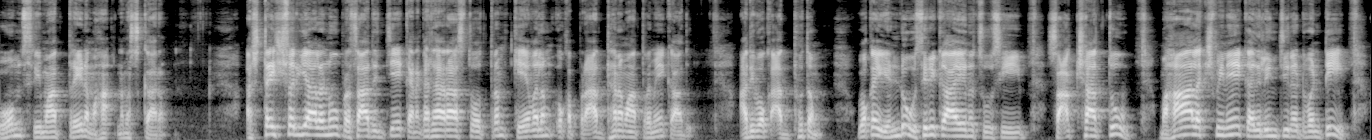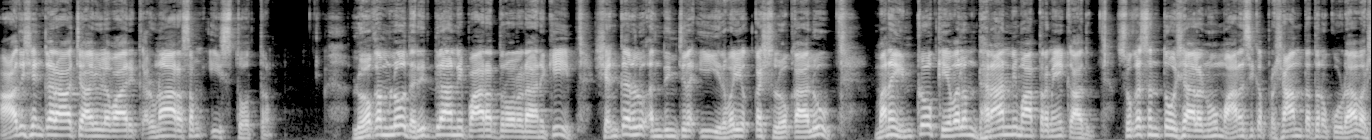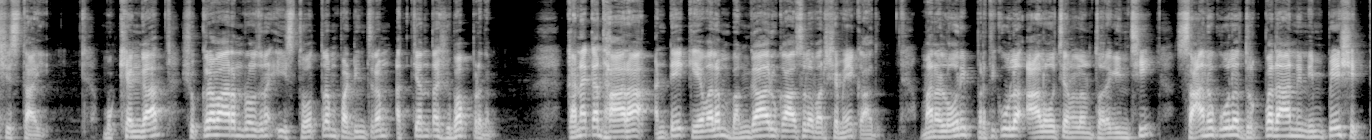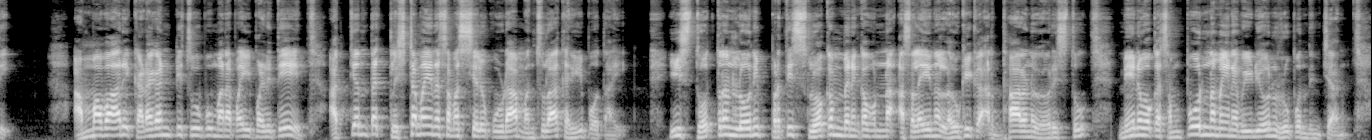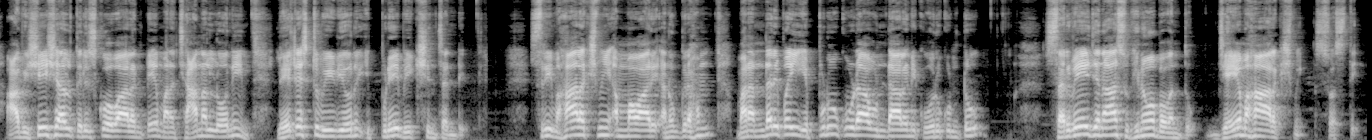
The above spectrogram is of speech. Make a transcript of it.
ఓం శ్రీమాత్రే నమ. నమస్కారం. అష్టైశ్వర్యాలను ప్రసాదించే కనకధారా స్తోత్రం కేవలం ఒక ప్రార్థన మాత్రమే కాదు. అది ఒక అద్భుతం. ఒక ఎండు ఉసిరికాయను చూసి సాక్షాత్తు మహాలక్ష్మినే కదిలించినటువంటి ఆదిశంకరాచార్యుల వారి కరుణారసం ఈ స్తోత్రం. లోకంలో దరిద్రాన్ని పారద్రోలడానికి శంకరులు అందించిన ఈ ఇరవై ఒక్క శ్లోకాలు మన ఇంట్లో కేవలం ధనాన్ని మాత్రమే కాదు సుఖ సంతోషాలను మానసిక ప్రశాంతతను కూడా వర్షిస్తాయి. ముఖ్యంగా శుక్రవారం రోజున ఈ స్తోత్రం పఠించడం అత్యంత శుభప్రదం. కనకధార అంటే కేవలం బంగారు కాసుల వర్షమే కాదు మనలోని ప్రతికూల ఆలోచనలను తొలగించి సానుకూల దృక్పథాన్ని నింపే శక్తి. అమ్మవారి కడగంటి చూపు మనపై పడితే అత్యంత క్లిష్టమైన సమస్యలు కూడా మంచులా కరిగిపోతాయి. ఈ స్తోత్రంలోని ప్రతి శ్లోకం వెనుక ఉన్న అసలైన లౌకిక అర్థాలను వివరిస్తూ నేను ఒక సంపూర్ణమైన వీడియోను రూపొందించాను. ఆ విశేషాలు తెలుసుకోవాలంటే మన ఛానల్లోని లేటెస్ట్ వీడియోను ఇప్పుడే వీక్షించండి. శ్రీ మహాలక్ష్మి అమ్మవారి అనుగ్రహం మనందరిపై ఎప్పుడూ కూడా ఉండాలని కోరుకుంటూ సర్వే జనా సుఖినో భవంతు. జయ మహాలక్ష్మి. స్వస్తి.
